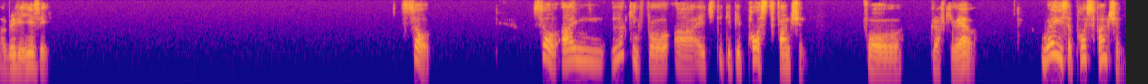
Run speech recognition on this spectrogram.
Uh, really easy. So, so I'm looking for a HTTP post function for GraphQL. Where is the post function?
